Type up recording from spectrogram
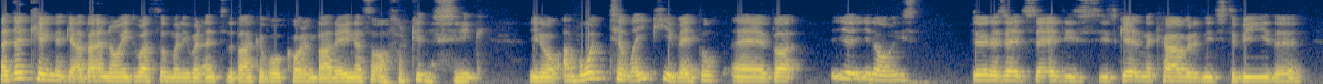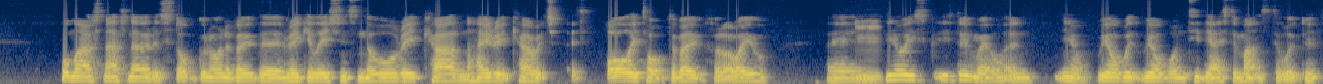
I did kind of get a bit annoyed with him when he went into the back of Ocon and Bahrain. I thought, oh, for goodness sake, you know, I want to like you, Vettel, uh, but you, you know, he's doing as Ed said. He's he's getting the car where it needs to be. The Otmar Szafnauer has stopped going on about the regulations and the low rake car and the high rake car, which is all he talked about for a while. Um, Mhm. You know, he's he's doing well, and you know, we all we all wanted the Aston Martins to look good,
